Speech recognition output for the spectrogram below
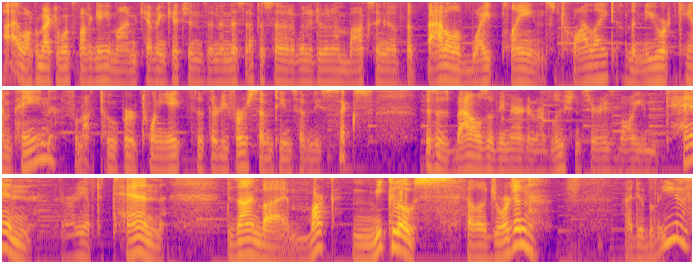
Hi, welcome back to Ones Upon a Game. I'm Kevin Kitchens, and in this episode, I'm going to do an unboxing of the Battle of White Plains, Twilight of the New York Campaign from October 28th to 31st, 1776. This is Battles of the American Revolution Series, Volume 10. They're already up to 10. Designed by Mark Miklos, fellow Georgian, I do believe.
